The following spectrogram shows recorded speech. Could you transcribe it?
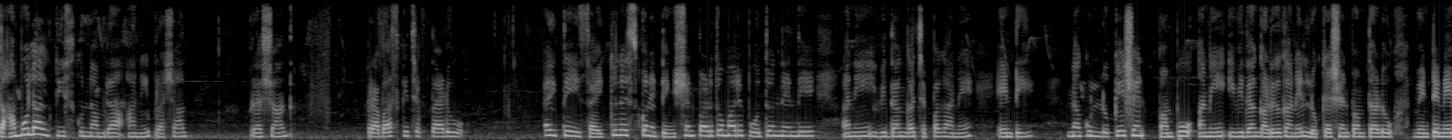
తాంబూలాలు తీసుకున్నాంరా అని ప్రశాంత్ ప్రశాంత్ ప్రభాస్కి చెప్తాడు. అయితే ఈ సైకిల్ వేసుకొని టెన్షన్ పడుతూ మరి పోతుందేంది? అని ఈ విధంగా చెప్పగానే ఏంటి నాకు లొకేషన్ పంపు అని ఈ విధంగా అడగగానే లొకేషన్ పంపుతాడు. వెంటనే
